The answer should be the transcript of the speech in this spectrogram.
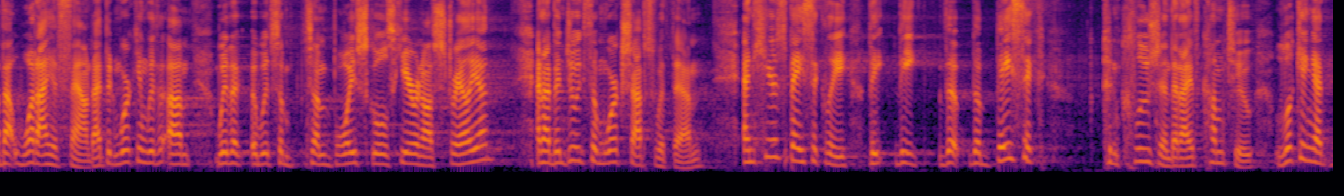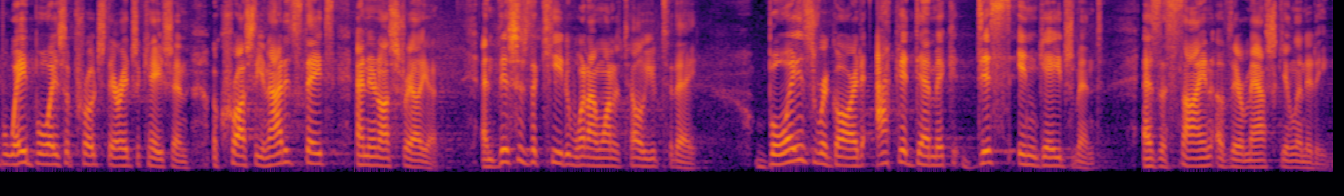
about what I have found. I've been working with, um, with, a, with some, some boys' schools here in Australia. And I've been doing some workshops with them. And here's basically the, the, the, the basic conclusion that I've come to looking at the way boys approach their education across the United States and in Australia. And this is the key to what I want to tell you today. Boys regard academic disengagement as a sign of their masculinity.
